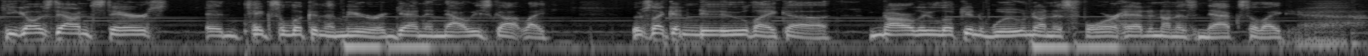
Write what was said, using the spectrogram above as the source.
he goes downstairs and takes a look in the mirror again, and now he's got like, there's like a new like uh, gnarly looking wound on his forehead and on his neck. So like. yeah.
